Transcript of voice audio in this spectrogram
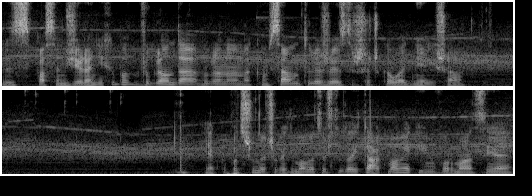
z pasem zieleni. Chyba wygląda, wygląda na taką samą, tyle że jest troszeczkę ładniejsza. Jak popatrzymy, czekaj, mamy coś tutaj? Tak, mamy jakieś informacje.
